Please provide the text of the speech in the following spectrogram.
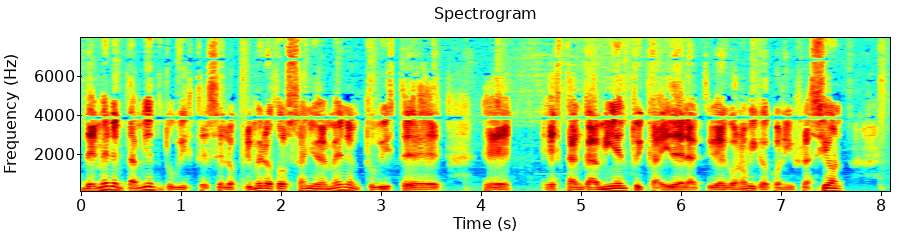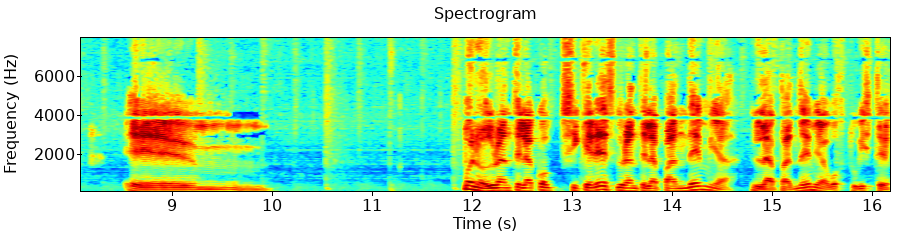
de Menem también tuviste, en los primeros dos años de Menem tuviste estancamiento y caída de la actividad económica con inflación. Eh, bueno, durante la, si querés, durante la pandemia, la pandemia vos tuviste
